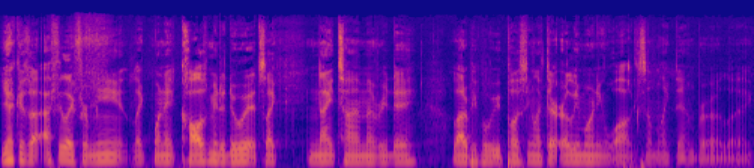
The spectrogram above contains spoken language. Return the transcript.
Yeah, because I I feel like for me, like when it calls me to do it, it's like nighttime every day. A lot of people be posting like their early morning walks. I'm like, damn, bro, like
